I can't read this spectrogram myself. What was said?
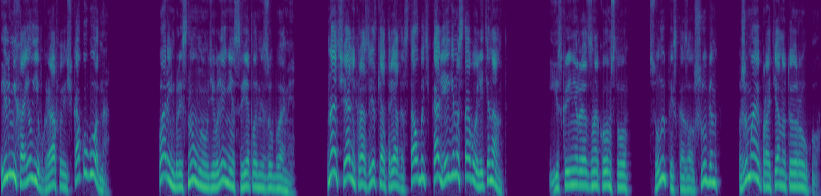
«Или Михаил Евграфович, как угодно». Парень блеснул на удивление светлыми зубами. «Начальник разведки отряда. Стал быть, коллеги мы с тобой, лейтенант». «Искренне рад знакомству», с улыбкой сказал Шубин, пожимая протянутую руку.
